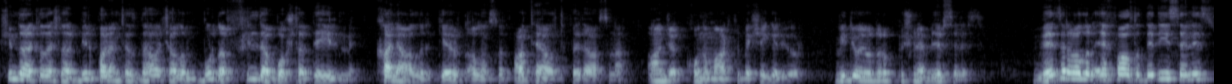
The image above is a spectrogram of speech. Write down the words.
Şimdi arkadaşlar bir parantez daha açalım. Burada fil de boşta değil mi? Kale alır G4 alınsın at E6 fedasına. Ancak konum artı 5'e geliyor. Videoyu durdurup düşünebilirsiniz. Vezir alır F6 dediyseniz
